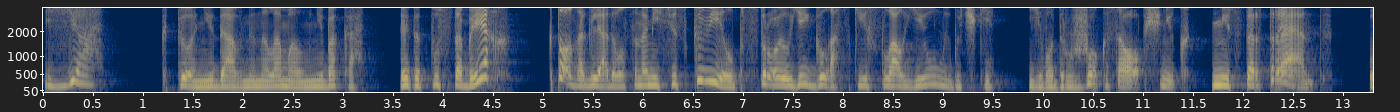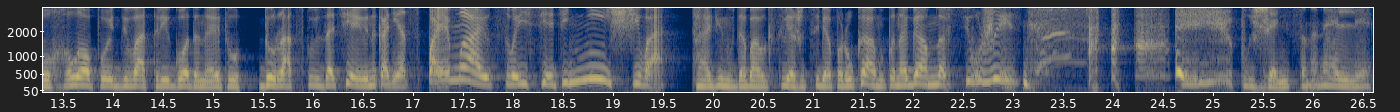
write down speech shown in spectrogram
я! Кто недавно наломал мне бока? Этот пустобрех? Кто заглядывался на миссис Квилп, строил ей глазки и слал ей улыбочки? Его дружок и сообщник, мистер Трент!» Ухлопают два-три года на эту дурацкую затею и, наконец, поймают свои сети нищего, один вдобавок свяжет себя по рукам и по ногам на всю жизнь. Пусть женится на Нелли,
